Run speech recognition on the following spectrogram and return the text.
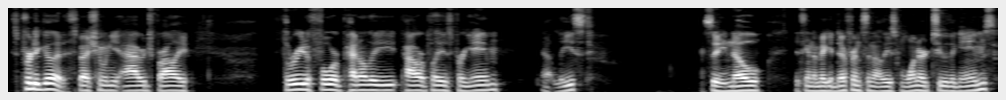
it's pretty good, especially when you average probably three to four penalty power plays per game, at least. So you know it's going to make a difference in at least one or two of the games.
